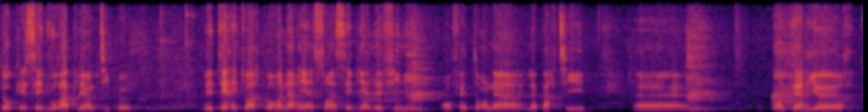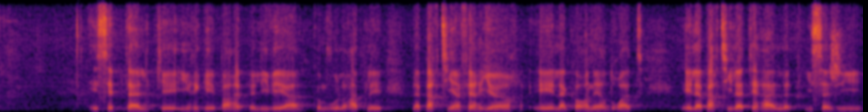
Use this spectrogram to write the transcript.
donc essayez de vous rappeler un petit peu. Les territoires coronariens sont assez bien définis. En fait, on a la partie antérieure et septale qui est irriguée par l'IVA, comme vous le rappelez. La partie inférieure est la coronaire droite et la partie latérale, il s'agit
